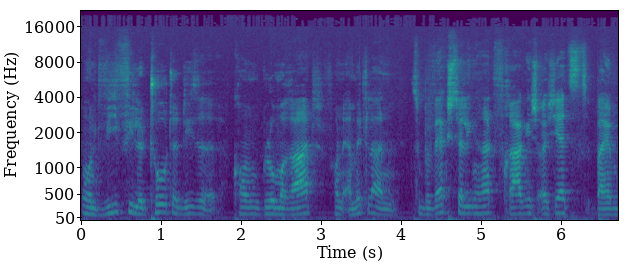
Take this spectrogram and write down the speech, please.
Und wie viele Tote diese Konglomerat von Ermittlern zu bewerkstelligen hat, frage ich euch jetzt beim.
